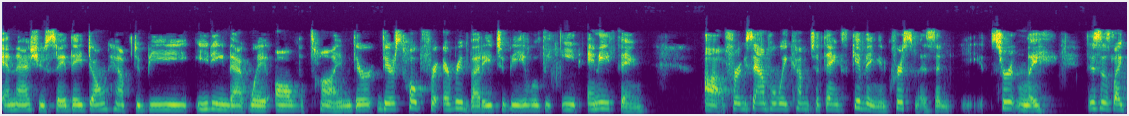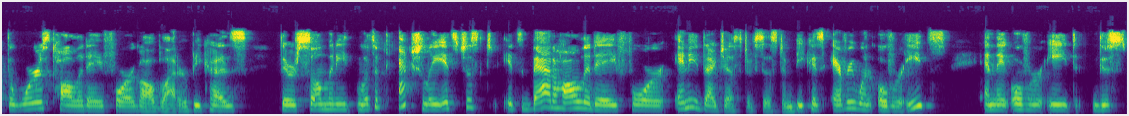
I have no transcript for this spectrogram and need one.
and as you say, they don't have to be eating that way all the time. There, there's hope for everybody to be able to eat anything. Uh, for example, we come to Thanksgiving and Christmas, and certainly this is like the worst holiday for a gallbladder because there's so many. Well, actually, it's just it's a bad holiday for any digestive system because everyone overeats and they overeat this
